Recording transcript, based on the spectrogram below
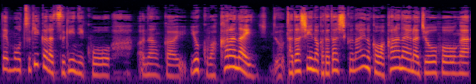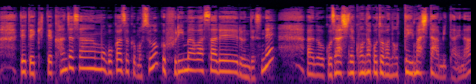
で、もう次から次にこう、なんかよくわからない、正しいのか正しくないのかわからないような情報が出てきて、患者さんもご家族もすごく振り回されるんですね。あの、ご雑誌でこんなことが載っていました、みたいな。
